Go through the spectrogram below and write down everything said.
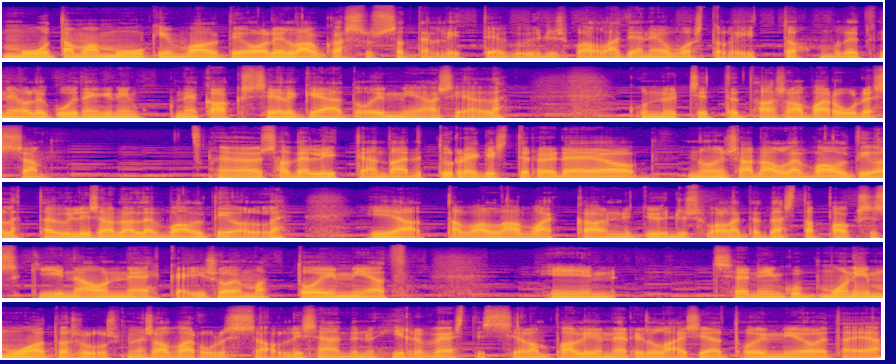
muutama muukin valtio oli laukassut satelliitteja kuin Yhdysvallat ja Neuvostoliitto, mutta ne oli kuitenkin niin ne kaksi selkeää toimijaa siellä – kun nyt sitten taas avaruudessa satelliitteja on taidettu rekisteröidä jo noin sadalle valtiolle tai yli sadalle valtiolle. Ja tavallaan vaikka nyt Yhdysvallat ja tässä tapauksessa Kiina on ne ehkä isoimmat toimijat, niin se niin kuin monimuotoisuus myös avaruudessa on lisääntynyt hirveästi. Siellä on paljon erilaisia toimijoita ja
